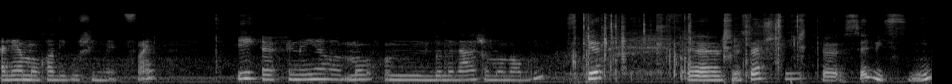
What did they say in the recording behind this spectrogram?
Aller à mon rendez-vous chez le médecin et euh, finir mon, le ménage de mon ordi parce que euh, je me suis acheté euh, celui-ci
